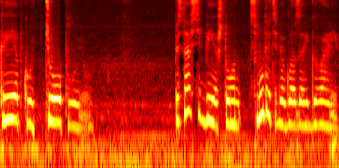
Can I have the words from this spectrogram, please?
Крепкую, теплую. Представь себе, что он смотрит тебе в глаза и говорит,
